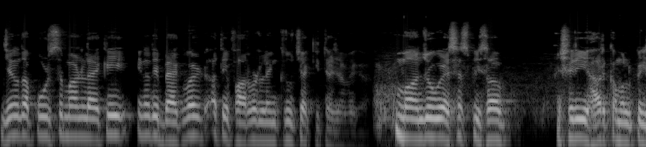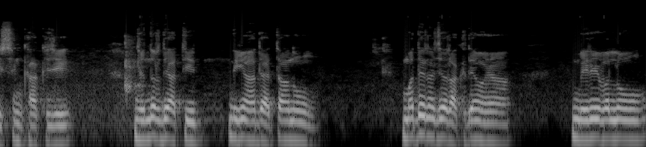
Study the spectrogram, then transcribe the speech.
ਜਿਨ੍ਹਾਂ ਦਾ ਪੁਲਿਸ ਰਿਮਾਂਡ ਲੈ ਕੇ ਇਹਨਾਂ ਦੇ ਬੈਕਵਰਡ ਅਤੇ ਫਾਰਵਰਡ ਲਿੰਕ ਨੂੰ ਚੈੱਕ ਕੀਤਾ ਜਾਵੇਗਾ। ਮਾਨਯੋਗ ਐਸਐਸਪੀ ਸਾਹਿਬ ਸ਼੍ਰੀ ਹਰਕਮਲਪ੍ਰੀਤ ਸਿੰਘ ਖੱਕ ਜੀ ਜੰਦਰ ਦਿਹਾਤੀ ਦੀਆਂ ਹਦਾਇਤਾਂ ਨੂੰ ਮੱਦੇਨਜ਼ਰ ਰੱਖਦਿਆਂ ਹੋਇਆਂ ਮੇਰੇ ਵੱਲੋਂ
